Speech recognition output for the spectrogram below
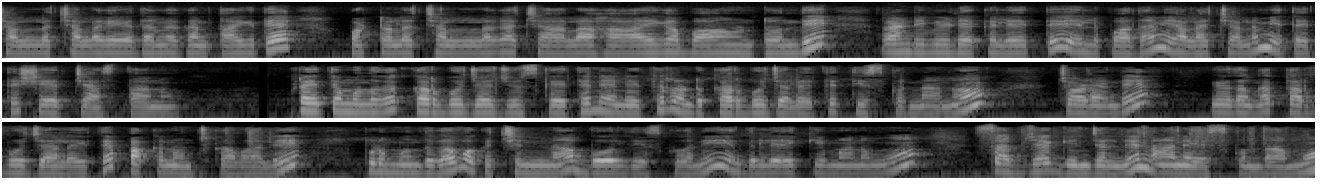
చల్ల చల్లగా విధంగా కానీ తాగితే పొట్టలో చల్లగా చాలా హాయిగా బాగుంటుంది. రండి వీడియోకి అయితే వెళ్ళిపోదాం. ఎలా చేయాలో మీతో అయితే షేర్ చేస్తాను. ఇప్పుడైతే ముందుగా కర్బూజా జ్యూస్కి అయితే నేనైతే రెండు కర్బూజాలు అయితే తీసుకున్నాను. చూడండి ఈ విధంగా కర్బూజాలు అయితే పక్కన ఉంచుకోవాలి. ఇప్పుడు ముందుగా ఒక చిన్న బౌల్ తీసుకొని ఇందులోకి మనము సబ్జా గింజల్ని నానేసుకుందాము.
